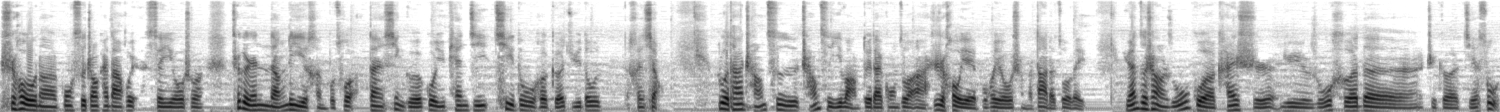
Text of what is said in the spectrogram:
事后呢，公司召开大会，CEO 说，这个人能力很不错，但性格过于偏激，气度和格局都很小。若他长此长此以往对待工作啊，日后也不会有什么大的作为。原则上，如果开始与如何的这个结束，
